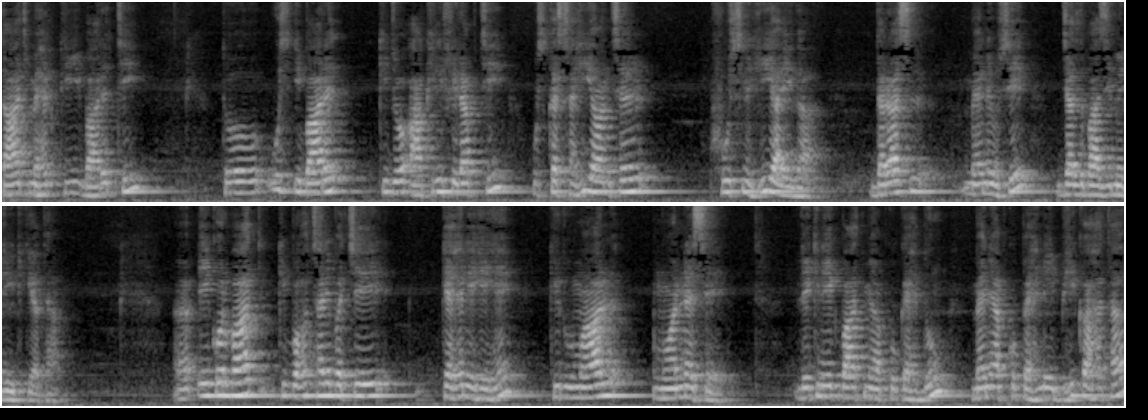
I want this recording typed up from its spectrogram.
ताजमहल की इबारत थी। तो उस इबारत की जो आखिरी फिलअप थी, उसका सही आंसर हुस्न ही आएगा। दरअसल मैंने उसे जल्दबाजी में रीड किया था। एक और बात कि बहुत सारे बच्चे कह रहे हैं कि रुमाल मुन्नस है। लेकिन एक बात मैं आपको कह दूँ, मैंने आपको पहले भी कहा था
